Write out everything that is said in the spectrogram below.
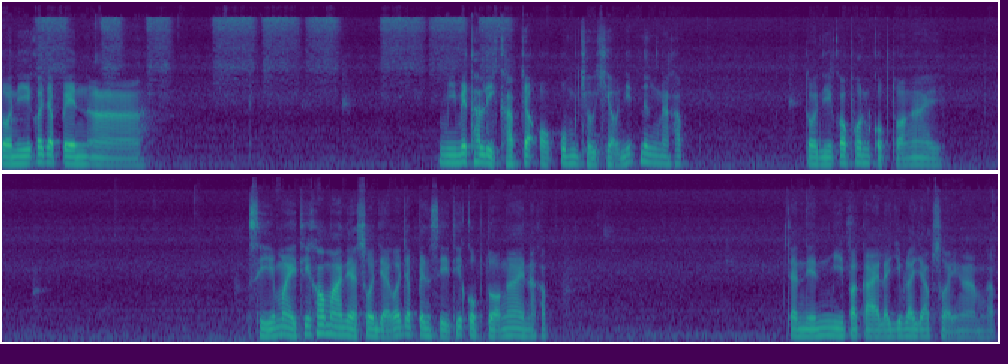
ตัวนี้ก็จะเป็นอ่ามีเมทัลลิกครับจะออกอมเขียวๆนิดนึงนะครับ ตัวนี้ก็พ่นกบตัวง่าย สีใหม่ที่เข้ามาเนี่ยส่วนใหญ่ก็จะเป็นสีที่กบตัวง่ายนะครับ จะเน้นมีประกายระยิบระยับสวยงามครับ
